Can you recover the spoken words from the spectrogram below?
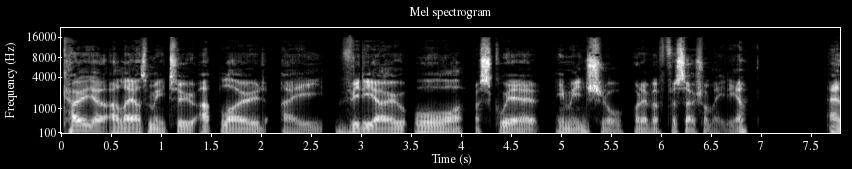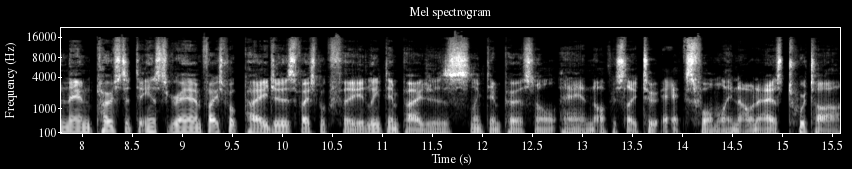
Koya allows me to upload a video or a square image or whatever for social media and then post it to Instagram, Facebook pages, Facebook feed, LinkedIn pages, LinkedIn personal, and obviously to X, formerly known as Twitter.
